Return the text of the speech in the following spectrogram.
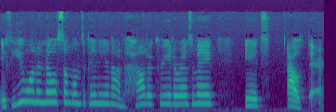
If you want to know someone's opinion on how to create a resume, it's out there.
